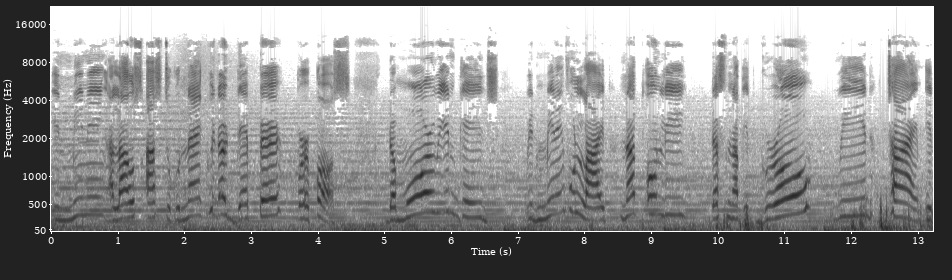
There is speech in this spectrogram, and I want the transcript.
in meaning allows us to connect with our deeper purpose. The more we engage with meaningful life, not only does not it grow with time, it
